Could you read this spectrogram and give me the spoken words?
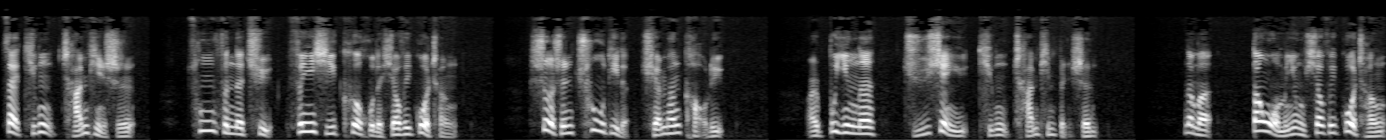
在提供产品时，充分的去分析客户的消费过程，设身处地的全盘考虑，而不应呢局限于提供产品本身。那么，当我们用消费过程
